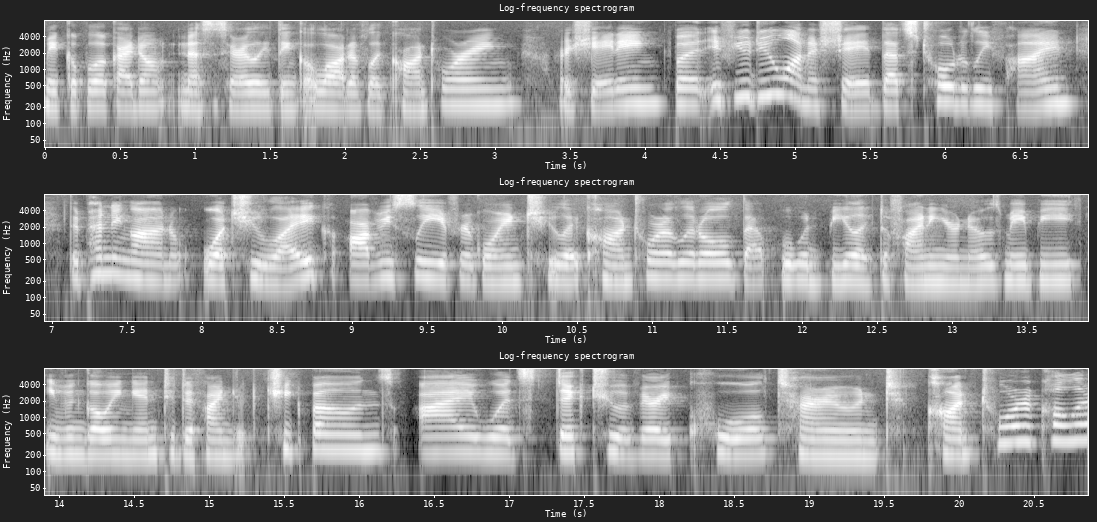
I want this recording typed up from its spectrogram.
makeup look. I don't necessarily think a lot of like contouring or shading. But if you do want to shade, that's totally fine, depending on what you like. Obviously, if you're going to like contour a little, that would be like defining your nose, maybe even going in to define your cheekbones. I would stick to a very cool toned contour color.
